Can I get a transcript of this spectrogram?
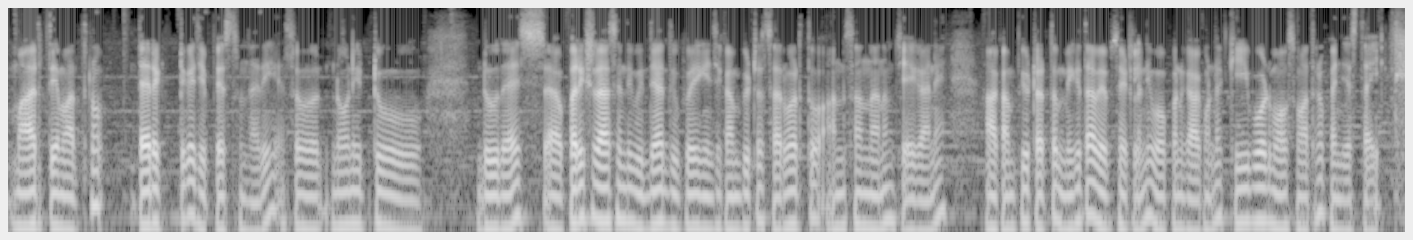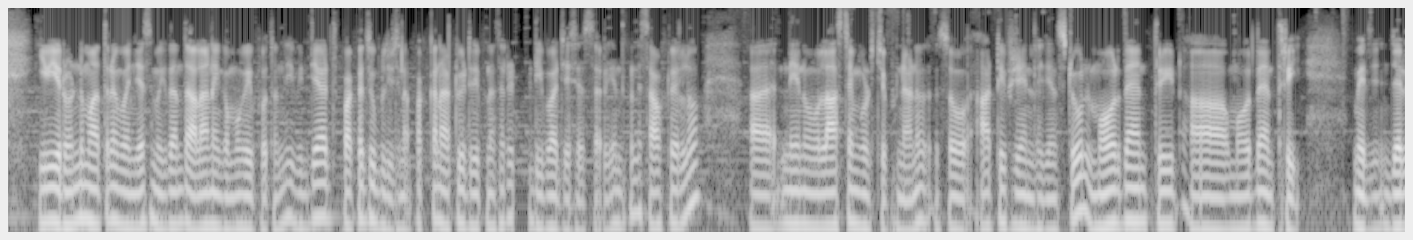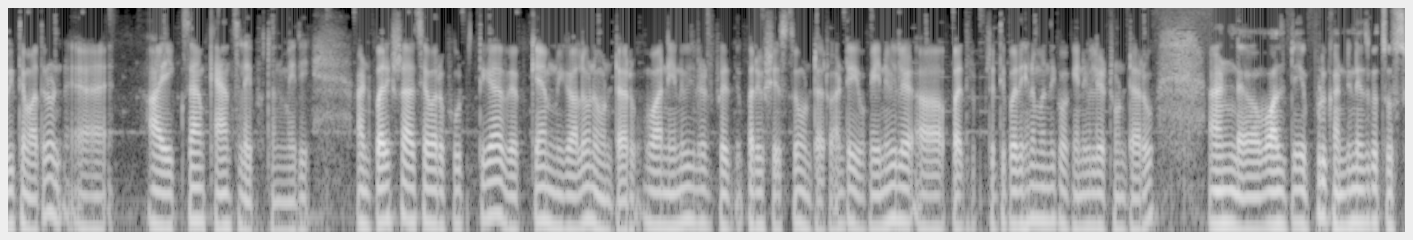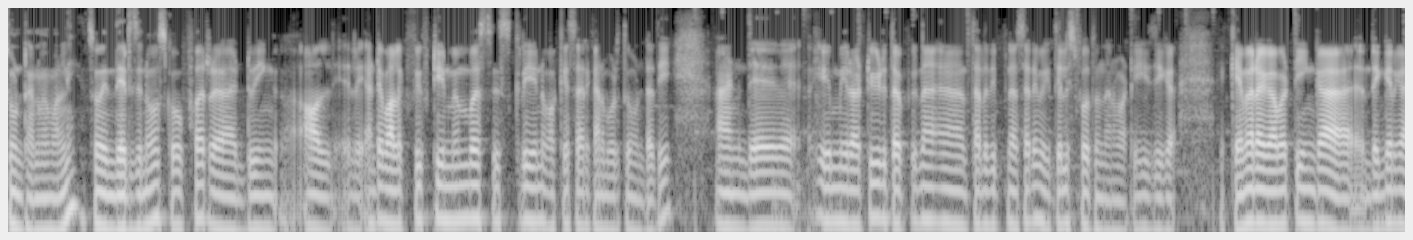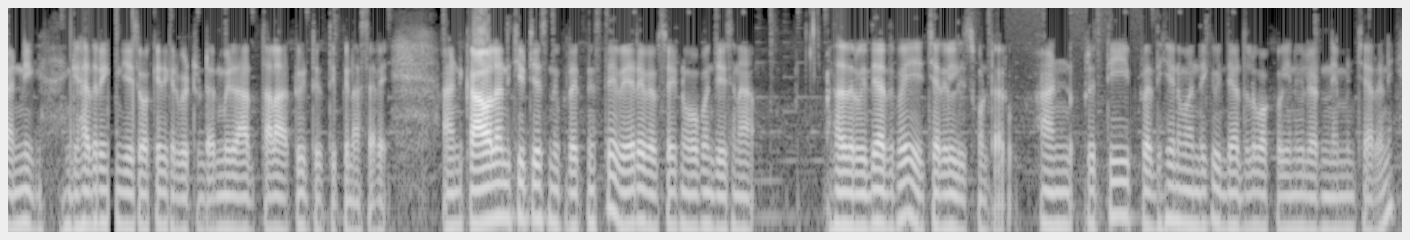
మారితే మాత్రం డైరెక్ట్గా చెప్పేస్తుంది అది so no need to do this uh, పరీక్ష రాసేందుకు విద్యార్థి ఉపయోగించే కంప్యూటర్ సర్వర్తో అనుసంధానం చేయగానే ఆ కంప్యూటర్తో మిగతా వెబ్సైట్లన్నీ ఓపెన్ కాకుండా కీబోర్డ్ మౌస్ మాత్రం పనిచేస్తాయి. ఇవి రెండు మాత్రమే పనిచేస్తే మిగతాంతా అలానే గమ్ముగైపోతుంది. విద్యార్థి పక్క చూపులు చూసిన పక్కన అటు ఇటు తిప్పినా సరే డిబార్ చేసేస్తారు. ఎందుకంటే సాఫ్ట్వేర్లో నేను లాస్ట్ టైం కూడా చెప్పినాను. So artificial intelligence tool more than three more than three మీరు జరిగితే మాత్రం ఆ ఎగ్జామ్ క్యాన్సిల్ అయిపోతుంది మీది. అండ్ పరీక్ష రాసేవారు పూర్తిగా వెబ్ క్యామ్ నిఘాలోనే ఉంటారు. వారిని ఇన్విజిలేటర్ ప్రతి పరీక్షిస్తూ ఉంటారు. అంటే ఒక ఎన్విలే పది ప్రతి పదిహేను మందికి ఒక ఇన్విలేటర్ ఉంటారు. అండ్ వాళ్ళు ఎప్పుడు కంటిన్యూస్గా చూస్తూ ఉంటారు మిమ్మల్ని. So there is no scope for doing all అంటే వాళ్ళకి ఫిఫ్టీన్ మెంబర్స్ స్క్రీన్ ఒకేసారి కనబడుతూ ఉంటుంది. అండ్ దే మీరు అటు ఇటు తప్పిన తలదిప్పినా తల తిప్పినా సరే మీకు తెలిసిపోతుంది అనమాట ఈజీగా. కెమెరా కాబట్టి ఇంకా దగ్గరగా అన్ని గ్యాదరింగ్ చేసి ఒకే దగ్గర పెట్టుంటారు. మీరు తల అటు ఇటు తిప్పినా సరే. అండ్ కావాలని చీట్ చేసేందుకు ప్రయత్నిస్తే వేరే వెబ్సైట్ను ఓపెన్ చేసిన సదరు విద్యార్థిపై చర్యలు తీసుకుంటారు. అండ్ ప్రతి పదిహేను మందికి విద్యార్థులు ఒక ఇన్విలేటర్ నియమించారని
